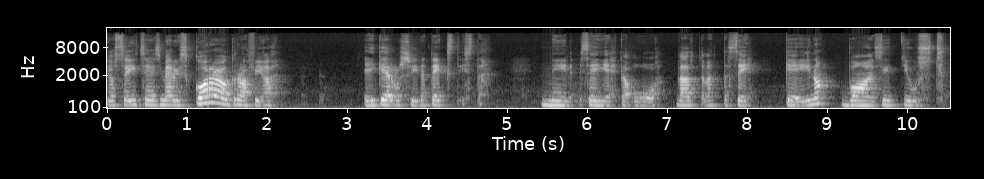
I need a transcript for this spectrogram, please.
jos se itse esimerkiksi koreografia ei kerro siitä tekstistä, niin se ei ehkä ole välttämättä se keino, vaan sit just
